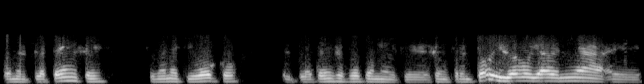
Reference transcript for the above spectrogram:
con el Platense si no me equivoco el Platense fue con el que se enfrentó y luego ya venía eh,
